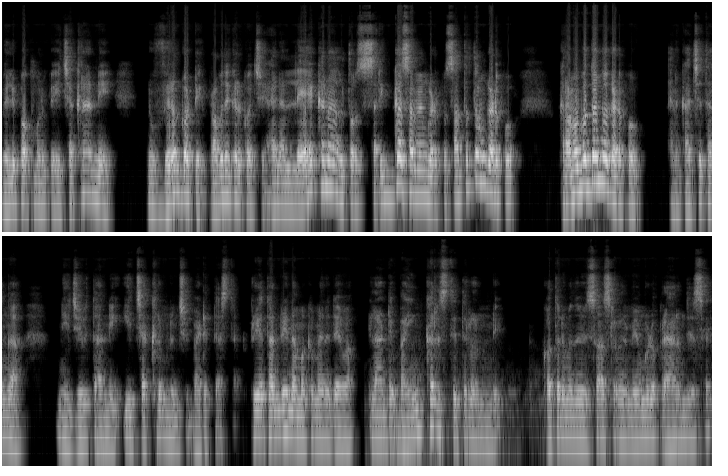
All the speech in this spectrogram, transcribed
వెళ్ళిపోకమునిపై ఈ చక్రాన్ని నువ్వు విరగొట్టి ప్రభు దగ్గరకు వచ్చి ఆయన లేఖనాలతో సరిగ్గా సమయం గడుపు సతతం గడుపు క్రమబద్ధంగా గడుపు ఆయన ఖచ్చితంగా నీ జీవితాన్ని ఈ చక్రం నుంచి బయటకు తెస్తాడు ప్రియ తండ్రి నమ్మకమైన దేవ ఇలాంటి భయంకర స్థితిలో నుండి కొత్త నిబంధన విశ్వాసమైన మేము కూడా ప్రయాణం చేసే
